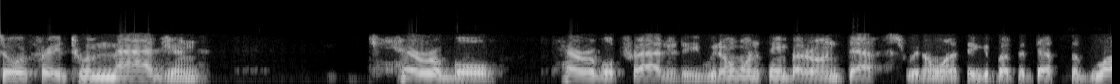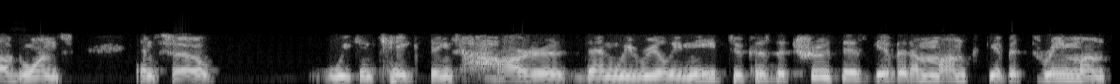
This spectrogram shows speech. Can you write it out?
so afraid to imagine terrible, terrible tragedy. We don't want to think about our own deaths. We don't want to think about the deaths of loved ones. And so we can take things harder than we really need to because the truth is give it a month give it three months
